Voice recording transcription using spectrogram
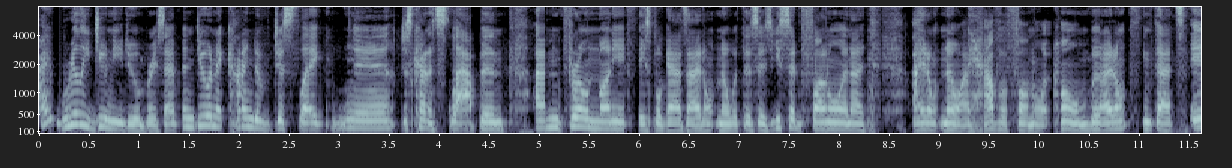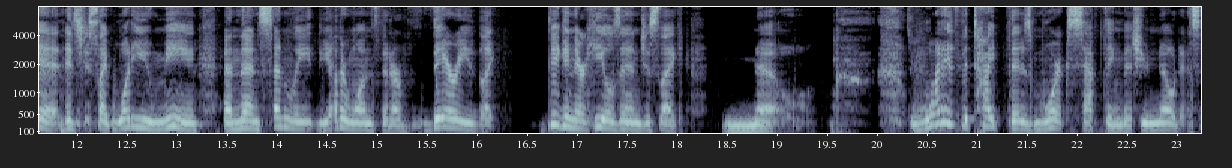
I really do need to embrace it. I've been doing it kind of just like, eh, just kind of slapping. I've been throwing money at Facebook ads. I don't know what this is. You said funnel, and I, I don't know. I have a funnel at home, but I don't think that's it. It's just like, what do you mean? And then suddenly the other ones that are very like digging their heels in, just like, no. what is the type that is more accepting that you notice?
